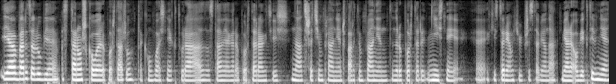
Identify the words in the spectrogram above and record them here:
Ja bardzo lubię starą szkołę reportażu, taką właśnie, która zostawia reportera gdzieś na trzecim planie, czwartym planie. Ten reporter nie istnieje historia musi być przedstawiona w miarę obiektywnie,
